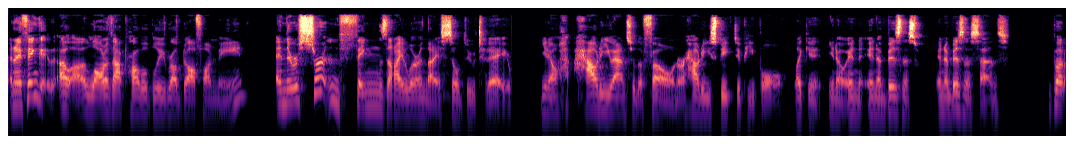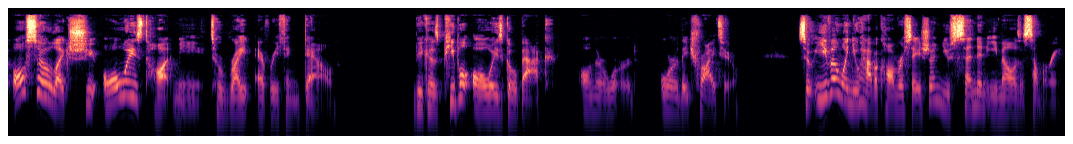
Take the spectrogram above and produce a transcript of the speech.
And I think a, a lot of that probably rubbed off on me. And there were certain things that I learned that I still do today, you know h- how do you answer the phone or how do you speak to people like you know in in a business in a business sense but also like she always taught me to write everything down because people always go back on their word or they try to. So even when you have a conversation, you send an email as a summary.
